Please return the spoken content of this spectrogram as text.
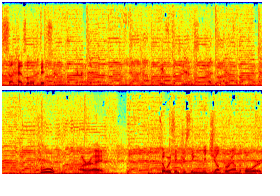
sun has little bits in it, apparently. At least the tears have little bits in them. Whew. All right. It's always interesting when we jump around the board.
